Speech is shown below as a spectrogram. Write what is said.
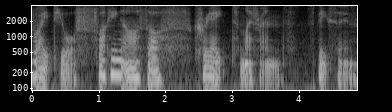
write your fucking ass off. Create, my friends. Speak soon.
